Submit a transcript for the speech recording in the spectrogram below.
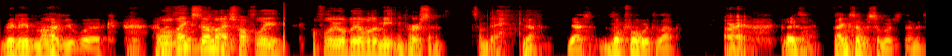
really admire your work. Well, thanks so much. Hopefully, hopefully we'll be able to meet in person someday. Yeah. Yes. Look forward to that. All right. Great. Thanks ever so much, Dennis.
